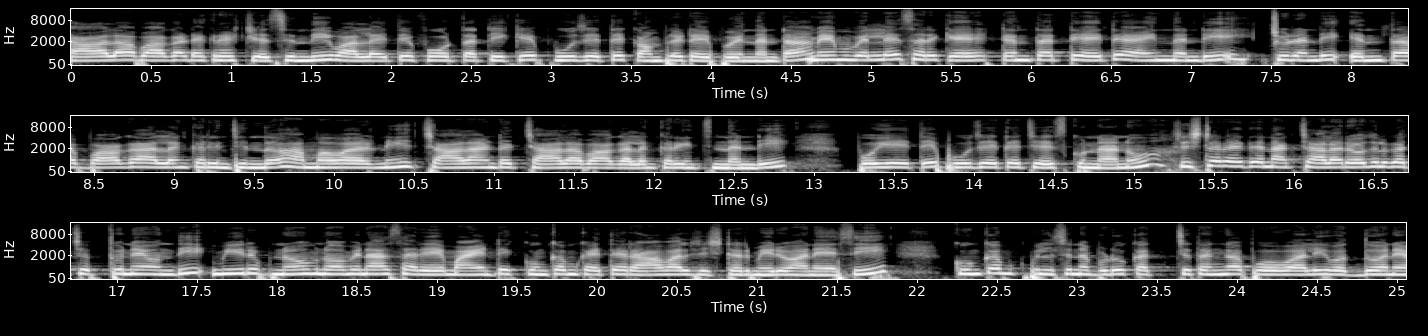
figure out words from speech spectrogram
చాలా బాగా డెకరేట్ చేసింది. వాళ్ళైతే ఫోర్ థర్టీకే పూజ అయితే కంప్లీట్ అయిపోయిందంట. మేము వెళ్ళేసరికి టెన్ థర్టీ అయితే అయిందండి చూడండి ఎంత బాగా అలంకరించిందో అమ్మవారిని. చాలా అంటే చాలా బాగా అలంకరించిందండి. పోయి అయితే పూజ అయితే చేసుకున్నాను. సిస్టర్ అయితే నాకు చాలా రోజులుగా చెప్తూనే ఉంది. మీరు నోము నోమినా సరే మా ఇంటికి కుంకుమకి అయితే రావాలి సిస్టర్ మీరు అనేసి. కుంకుమకు పిలిచినప్పుడు ఖచ్చితంగా పోవాలి వద్దు అనే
